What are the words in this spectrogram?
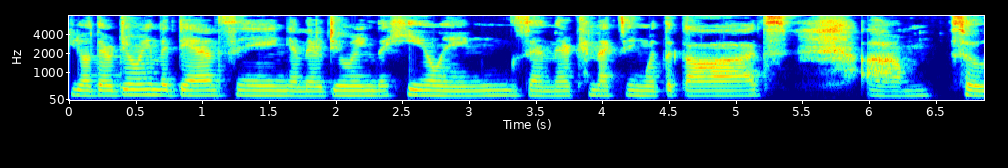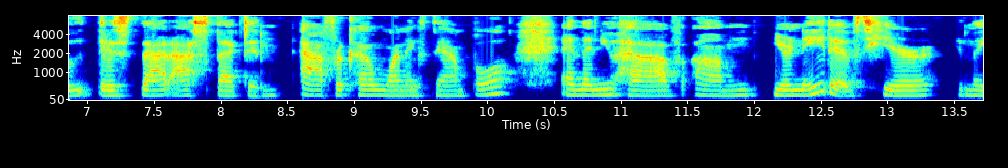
you know they're doing the dancing and they're doing the healings and they're connecting with the gods. Um, so there's that aspect in Africa, one example, and then you have um, your natives here in the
